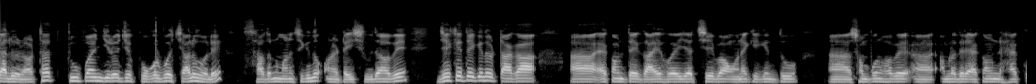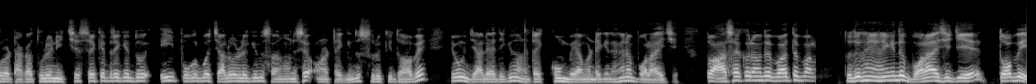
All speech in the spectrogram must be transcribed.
চালু হলো, অর্থাৎ টু পয়েন্ট জিরো যে প্রকল্প চালু হলে সাধারণ মানুষের কিন্তু অনেকটাই সুবিধা হবে। যেক্ষেত্রে কিন্তু টাকা অ্যাকাউন্টে গায়েব হয়ে যাচ্ছে বা অনেকে কিন্তু সম্পূর্ণভাবে আমাদের অ্যাকাউন্ট হ্যাক করে টাকা তুলে নিচ্ছে। সেক্ষেত্রে কিন্তু এই প্রকল্প চালু হলে কিন্তু সাধারণ মানুষের অনেকটাই কিন্তু সুরক্ষিত হবে এবং জালিয়াতি কিন্তু অনেকটাই কমবে এমনটা কিন্তু এখানে বলা হয়েছে। তো আশা করি আমাদের বলাতে পারলাম তো দেখুন, এখানে কিন্তু বলা হয়েছে যে, তবে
